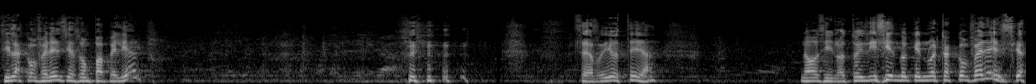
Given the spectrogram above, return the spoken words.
Si las conferencias son para pelear. se ríe usted, ¿ah? No, si no estoy diciendo que en nuestras conferencias.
